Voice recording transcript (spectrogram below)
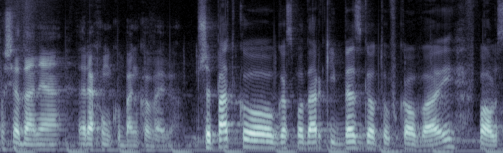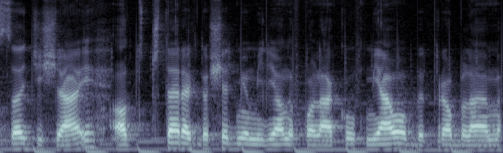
posiadania rachunku bankowego. W przypadku gospodarki bezgotówkowej w Polsce dzisiaj od 4 do 7 milionów Polaków miałoby problem e,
